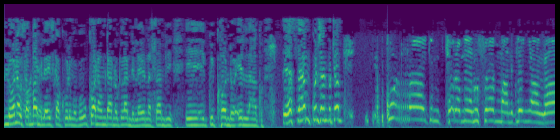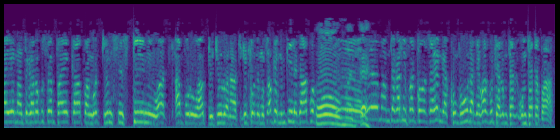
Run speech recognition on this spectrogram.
lona usakubambileyo isikakhulu ngoku ukhona umntana okulandeleyo nahlawumbi kwikhondo eli lakho eh, sam kunjani butshom Correct mtheraman usem mani kule nyanga yena nto kaloku usempha ekapa ngojune fifteen waxhampuru wadutyulwa nadutyula iqolemos okay ndimkile kapho Oh, man, Eh, eh. eh, ma mntakalifa xosha eh, ndiyakhumbula ndiyakwazi ukudlala umtha- umthatha bhaks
